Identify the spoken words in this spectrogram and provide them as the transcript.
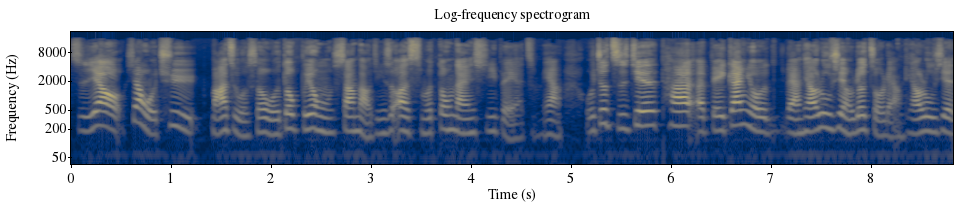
只要像我去马祖的时候，我都不用伤脑筋说啊什么东南西北啊怎么样，我就直接它呃北干有两条路线，我就走两条路线；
